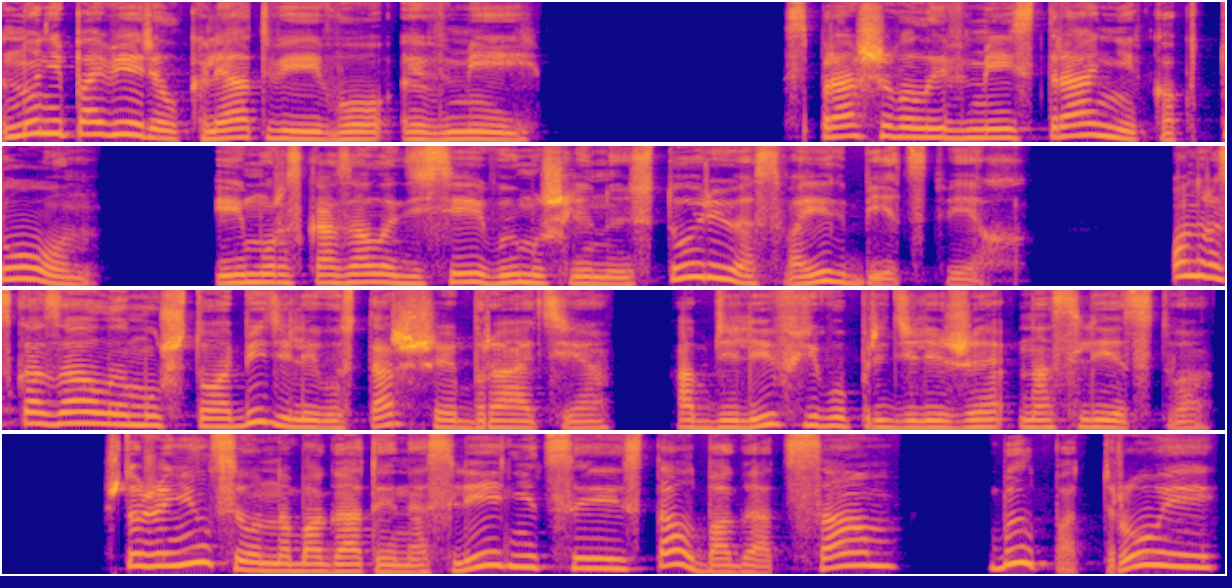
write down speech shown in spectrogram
Но не поверил клятве его Эвмей. Спрашивал Эвмей странника, кто он, и ему рассказал Одиссей вымышленную историю о своих бедствиях. Он рассказал ему, что обидели его старшие братья, обделив его при дележе наследства, что женился он на богатой наследнице, стал богат сам, был под Троей,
